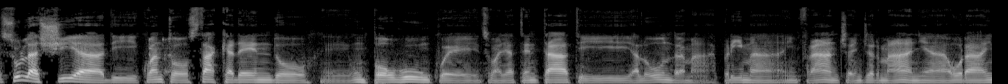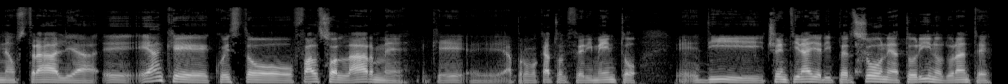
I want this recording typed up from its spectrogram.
Sulla scia di quanto sta accadendo eh, un po' ovunque, insomma, gli attentati a Londra, ma prima in Francia, in Germania, ora in Australia, e, e anche questo falso allarme che eh, ha provocato il ferimento eh, di centinaia di persone a Torino durante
